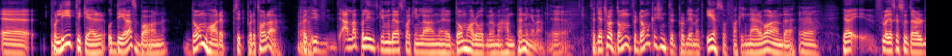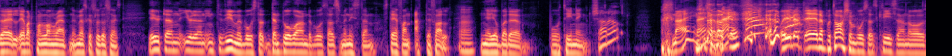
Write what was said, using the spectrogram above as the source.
eh, politiker och deras barn, de har det, sitt på det torra. För att i- alla politiker med deras fucking löner, de har råd med de här handpenningarna. Yeah. Så jag tror att de, för dem kanske inte problemet är så fucking närvarande. Yeah. Jag, förlåt, jag ska sluta, jag har varit på en long rant nu, men jag ska sluta strax. Jag gjort en, gjorde en intervju med bostad, den dåvarande bostadsministern, Stefan Attefall, när jag jobbade på tidning. Shout out. Nej, Nej, inte jävla. nej. Och jag gjorde ett eh, reportage om bostadskrisen och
